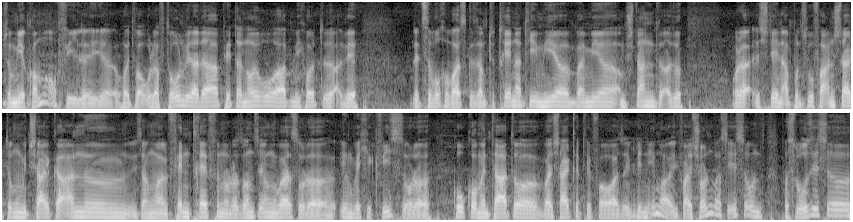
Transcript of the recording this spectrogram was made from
zu mir kommen auch viele hier. Heute war Olaf Thon wieder da, Peter Neuro hat mich heute, also letzte Woche war das gesamte Trainerteam hier bei mir am Stand. Also oder es stehen ab und zu Veranstaltungen mit Schalke an, äh, ich sag mal Fan-Treffen oder sonst irgendwas oder irgendwelche Quiz oder Co-Kommentator bei Schalke TV. Also ich bin immer, ich weiß schon, was ist und was los ist. Äh,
